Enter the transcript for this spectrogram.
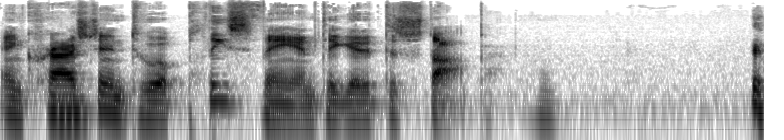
and crashed mm-hmm. into a police van to get it to stop.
